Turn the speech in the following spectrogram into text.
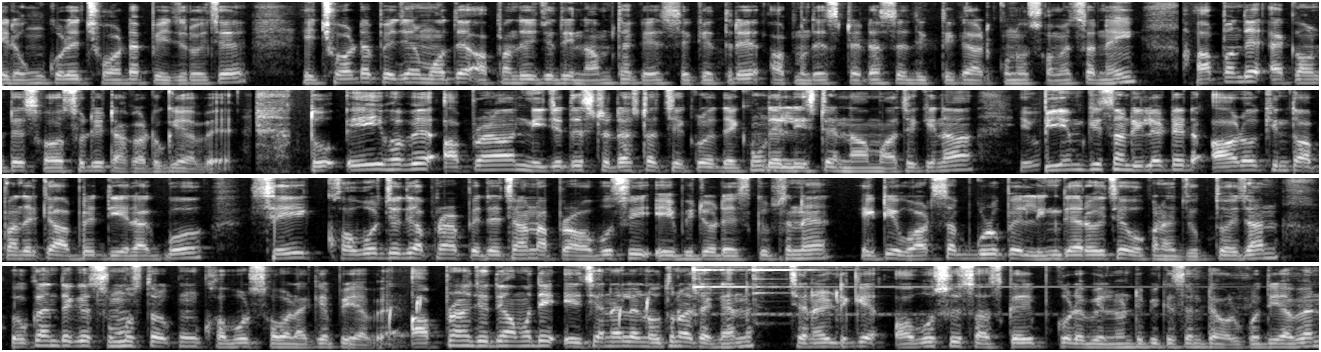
এরকম করে ছটা পেজ রয়েছে। এই ছটা পেজের মধ্যে আপনাদের যদি নাম থাকে, সেক্ষেত্রে আপনাদের স্ট্যাটাসের দিক থেকে আর কোনো সমস্যা নেই। আপনাদের অ্যাকাউন্টে সরাসরি টাকা ঢুকে যাবে। তো এইভাবে আপনারা নিজেদের স্ট্যাটাসটা চেক করে দেখুন লিস্টে নাম আছে কিনা। পিএম কিষাণ রিলেটেড আরও কিন্তু আপনাদেরকে আপডেট দিয়ে রাখব। সেই খবর যদি আপনারা পেতে চান, আপনারা অবশ্যই এই ভিডিও ডেসক্রিপশনে একটি হোয়াটসঅ্যাপ গ্রুপের লিঙ্ক দেওয়া রয়েছে, ওখানে যুক্ত হয়ে যান। ওখান থেকে সমস্ত রকম খবর সবার আগে পেয়ে যাবেন। আপনারা যদি আমাদের এই চ্যানেলে নতুন থাকেন চ্যানেলটিকে অবশ্যই সাবস্ক্রাইব করে বেল নোটিফিকেশনটা অল করে দিয়ে যাবেন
